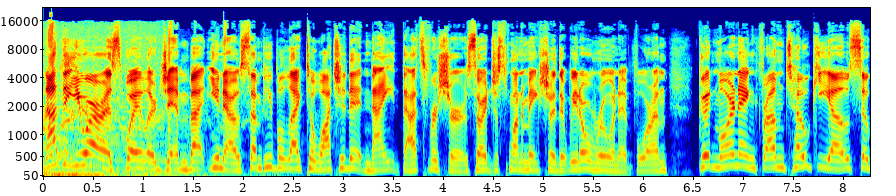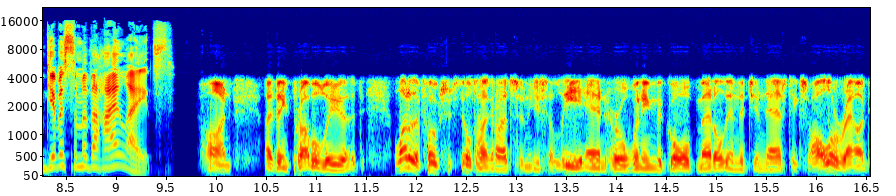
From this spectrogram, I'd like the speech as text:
Not that you are a spoiler, Jim, but you know, some people like to watch it at night, that's for sure. So I just want to make sure that we don't ruin it for them. Good morning from Tokyo. So give us some of the highlights. Han, I think probably uh, a lot of the folks are still talking about Sunisa Lee and her winning the gold medal in the gymnastics all around.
